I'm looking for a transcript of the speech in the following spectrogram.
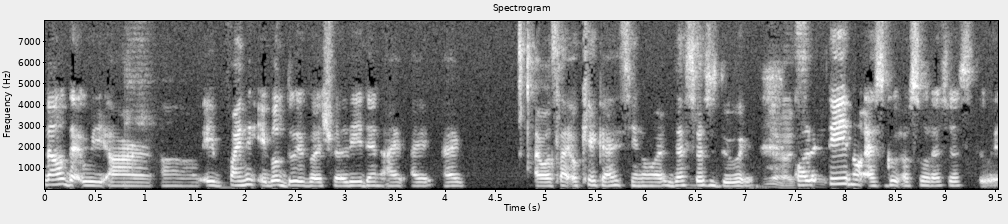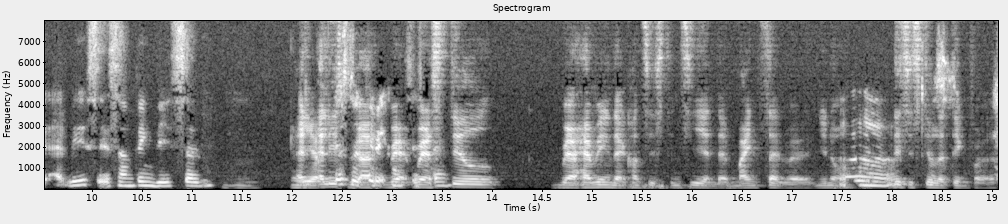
now that we are uh, a- finding able to do it virtually, then I, I, I, I was like, okay, guys, you know what? Let's just do it. yeah, it's, Quality not as good, also let's just do it. At least it's something decent. at, Yeah. at least we are, we're, we're still we're having that consistency and that mindset where you know Mm. this is still a thing for us.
